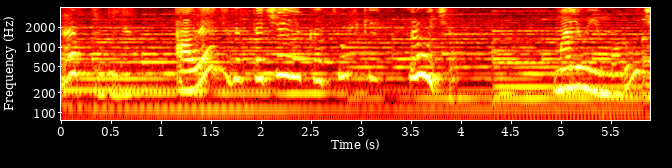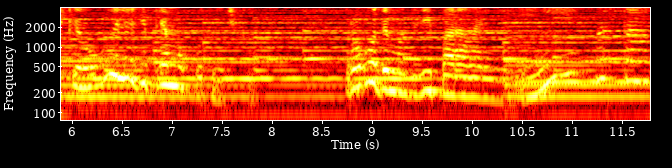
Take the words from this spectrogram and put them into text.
каструля. Але не вистачає в каструльки ручок. Малюємо ручки у вигляді прямокутничка. Проводимо дві паралельні лінії ось так.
